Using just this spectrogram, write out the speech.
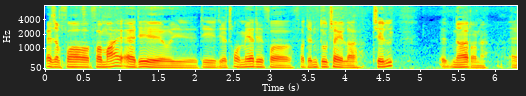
Altså for, for mig er det jo, det, jeg tror mere det er for, for dem, du taler til, nørderne. Øh,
